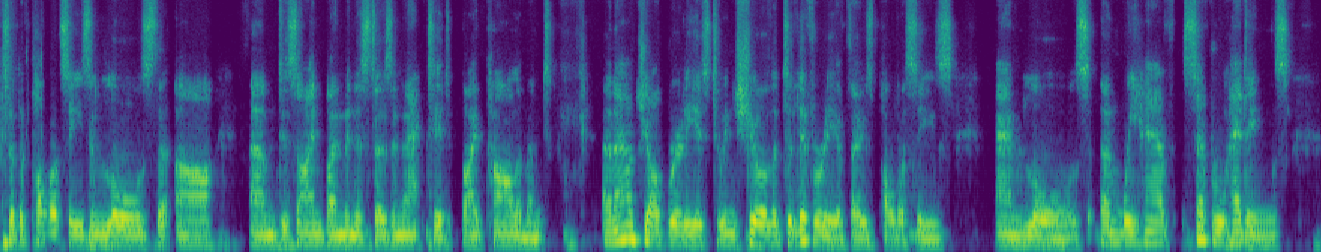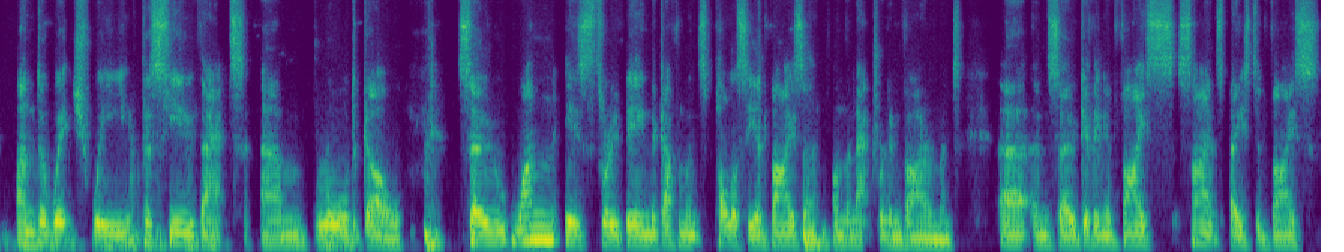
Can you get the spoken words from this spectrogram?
to the policies and laws that are um, designed by ministers and enacted by Parliament. And our job really is to ensure the delivery of those policies and laws. And we have several headings under which we pursue that um, broad goal. So, one is through being the government's policy advisor on the natural environment. Uh, and so, giving advice, science based advice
